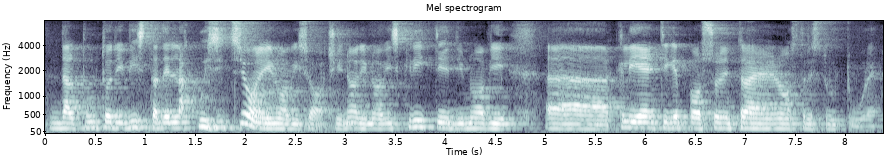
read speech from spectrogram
dal punto di vista dell'acquisizione di nuovi soci, no? di nuovi iscritti e di nuovi uh, clienti che possono entrare nelle nostre strutture.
